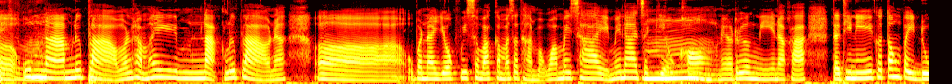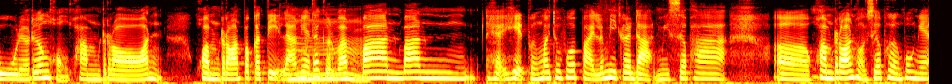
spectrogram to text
ออุ้มน้ำหรือเปล่ามันทำให้หนักหรือเปล่านะอุปนายกวิศวกรรมสถานบอกว่าไม่ใช่ ไม่น่าจะเกี่ยวข้องในเรื่องนี้นะคะ แต่ทีนี้ก็ต้องไปดูในเรื่องของความร้อน ความร้อนปกติแล้วเนี่ยถ้าเกิดว่าบ้านบ้านเหตุเพลิงไหม้ทั่วไป แล้วมีกระดาษมีเสื้อผ้าความร้อนของเชื้อเพลิงพวกนี้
